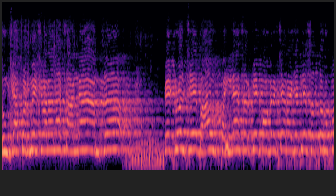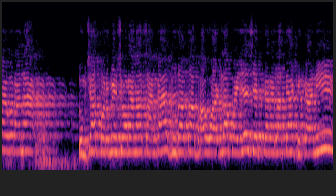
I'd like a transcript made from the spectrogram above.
तुमच्या परमेश्वराला सांगा आमचं पेट्रोलचे भाव पहिल्यासारखे काँग्रेसच्या राज्यातले सत्तर रुपयावर आणा. तुमच्या परमेश्वराला सांगा दुधाचा भाव वाढला पाहिजे शेतकऱ्याला त्या ठिकाणी.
